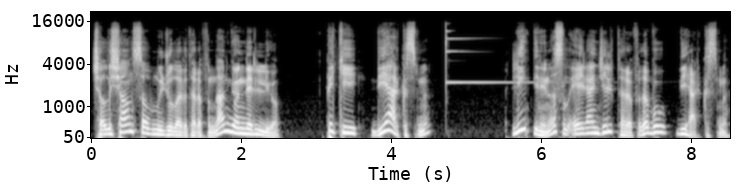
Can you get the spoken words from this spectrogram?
çalışan savunucuları tarafından gönderiliyor. Peki diğer kısmı? LinkedIn'in asıl eğlenceli tarafı da bu diğer kısmı.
